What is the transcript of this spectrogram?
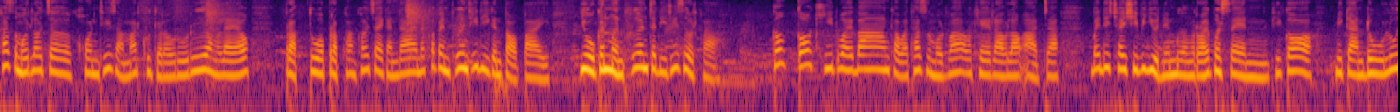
ถ้าสมมติเราเจอคนที่สามารถคุยกับเรารู้เรื่องแล้ว ปรับตัวปรับความเข้าใจกันได้แล้วก็เป็นเพื่อนที่ดีกันต่อไป อยู่กันเหมือนเพื่อนจะดีที่สุดค่ะก็ก็คิดไว้บ้างค่ะว่าถ้าสมมติว่าโอเคเราเราอาจจะไม่ได้ใช้ชีวิตอยู่ในเมืองร้อยเปอร์เซ็นต์พี่ก็มีการดูลู่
